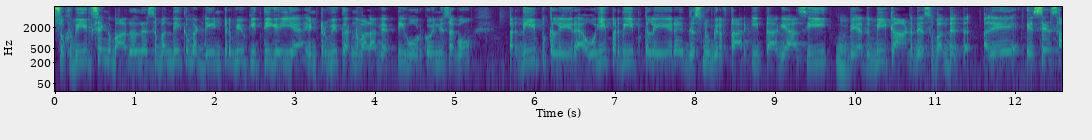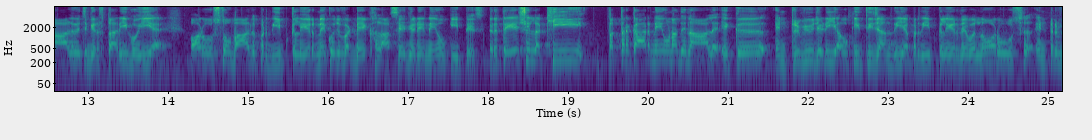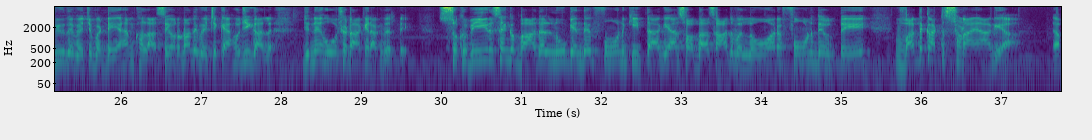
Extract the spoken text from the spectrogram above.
ਸੁਖਬੀਰ ਸਿੰਘ ਬਾਦਲ ਦੇ ਸੰਬੰਧੀ ਇੱਕ ਵੱਡੀ ਇੰਟਰਵਿਊ ਕੀਤੀ ਗਈ ਹੈ। ਇੰਟਰਵਿਊ ਕਰਨ ਵਾਲਾ ਵਿਅਕਤੀ ਹੋਰ ਕੋਈ ਨਹੀਂ ਸਗੋਂ ਪ੍ਰਦੀਪ ਕਲੇਰ ਹੈ। ਉਹੀ ਪ੍ਰਦੀਪ ਕਲੇਰ ਜਿਸ ਨੂੰ ਗ੍ਰਿਫਤਾਰ ਕੀਤਾ ਗਿਆ ਸੀ ਬੇਅਦਬੀ ਕਾਂਡ ਦੇ ਸੰਬੰਧਿਤ। ਅਜੇ ਇਸੇ ਸਾਲ ਵਿੱਚ ਗ੍ਰਿਫਤਾਰੀ ਹੋਈ ਹੈ ਔਰ ਉਸ ਤੋਂ ਬਾਅਦ ਪ੍ਰਦੀਪ ਕਲੇਰ ਨੇ ਕੁਝ ਵੱਡੇ ਖੁਲਾਸੇ ਜਿਹੜੇ ਨੇ ਉਹ ਕੀਤੇ ਸੀ। ਰਿਤੇਸ਼ ਲੱਖੀ ਪੱਤਰਕਾਰ ਨੇ ਉਹਨਾਂ ਦੇ ਨਾਲ ਇੱਕ ਇੰਟਰਵਿਊ ਜਿਹੜੀ ਆ ਉਹ ਕੀਤੀ ਜਾਂਦੀ ਹੈ ਪ੍ਰਦੀਪ ਕਲੇਰ ਦੇ ਵੱਲੋਂ, ਔਰ ਉਸ ਇੰਟਰਵਿਊ ਦੇ ਵਿੱਚ ਵੱਡੇ ਅਹਿਮ ਖੁਲਾਸੇ, ਔਰ ਉਹਨਾਂ ਦੇ ਵਿੱਚ ਇੱਕ ਇਹੋ ਜੀ ਗੱਲ ਜਿਹਨੇ ਹੋਸ਼ ਉਡਾ ਕੇ ਰੱਖ ਦਿੱਤੇ। ਸੁਖਬੀਰ ਸਿੰਘ ਬਾਦਲ ਨੂੰ ਕਹਿੰਦੇ ਫੋਨ ਕੀਤਾ ਗਿਆ ਸੌਦਾ ਸਾਧ ਵੱਲੋਂ, ਔਰ ਫੋਨ ਦੇ ਉੱਤੇ ਵੱਧ ਘੱਟ ਸੁਣਾਇਆ ਗਿਆ।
